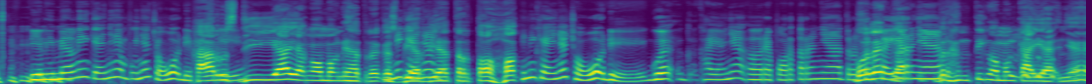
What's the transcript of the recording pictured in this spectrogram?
Daily Mail nih kayaknya yang punya cowok deh pasti. Harus dia yang ngomong nih Hatrakers Ini biar kayaknya- dia tertohok. Ini kayaknya cowok deh. Gue kayaknya eh, reporternya terus Boleh surveyornya. berhenti ngomong kayaknya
